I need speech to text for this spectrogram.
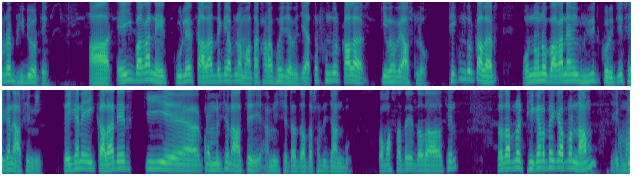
আমরা ভিডিওতে। আর এই বাগানের কুলের কালার দেখলে আপনার মাথা খারাপ হয়ে যাবে যে এত সুন্দর কালার কীভাবে আসলো। ঠিক সুন্দর কালার অন্য অন্য বাগানে আমি ভিজিট করেছি সেখানে আসেনি। তো এখানে এই কালারের কি কম্বিনেশন আছে আমি সেটা দাদার সাথে জানব। তো আমার সাথে দাদা আছেন। দাদা আপনার ঠিকানা থেকে আপনার নাম একটু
